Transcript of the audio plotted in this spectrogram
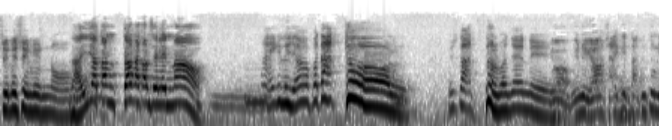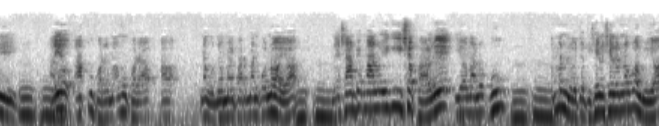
sile-sileno. Lah iya kon dol nek kon silino. Mak iki lho ya apa tak dol. Wis tak dol pancene. Ya, ngene ya, saiki tak tuturi. Mm-mm. Ayo aku bare makmu bare nang nggon omahe Parman kono ya. Nek sampe manuk iki iso balik ya manukku. Heeh. Temen lho aja disele-selene wong lho ya.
